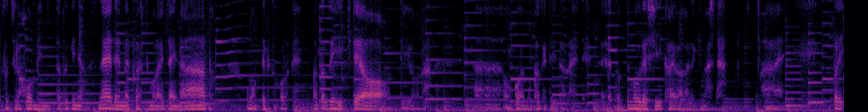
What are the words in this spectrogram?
そちら方面に行った時にはですね、連絡させてもらいたいなと思ってるところで、またぜひ来てよっていうようなお声もかけていただいて、えー、とっても嬉しい会話ができました。はい。やっぱり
